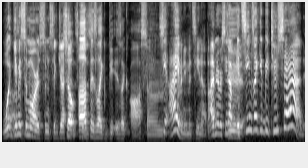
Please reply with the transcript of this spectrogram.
What? Give me some more, some suggestions. So Up is like be- is like awesome. See, I haven't even seen Up. I've never seen Up. Dude. It seems like it'd be too sad.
